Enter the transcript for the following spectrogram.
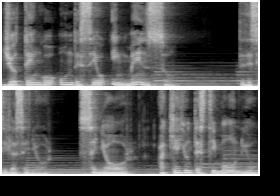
yo tengo un deseo inmenso de decirle al Señor, Señor, aquí hay un testimonio.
